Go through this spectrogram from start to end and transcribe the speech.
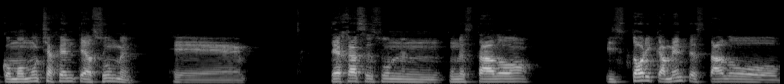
como mucha gente asume. Eh, Texas es un, estado, históricamente estado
